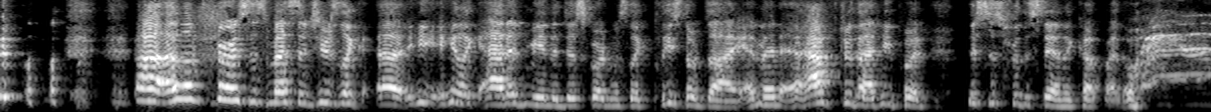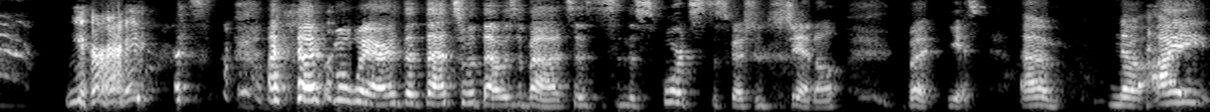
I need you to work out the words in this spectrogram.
Uh, I love Ferris's message. He was like, uh, he he like added me in the Discord and was like, "Please don't die." And then after that, he put, "This is for the Stanley Cup, by the way." Yeah, right? I, I'm aware that that's what that was about, since it's in the sports discussions channel. But yes, um, no, I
